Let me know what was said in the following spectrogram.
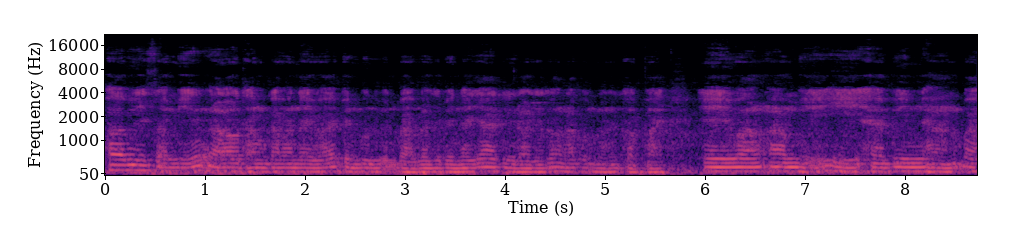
พระวิสามิงเราทำกรรมอันใดไว้เป็นบุญเป็นบาปเราจะเป็นทายาทคือเราจะต้องรับผลนั้นต่อไป เอวังอัมหิอิอาบินหังปา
